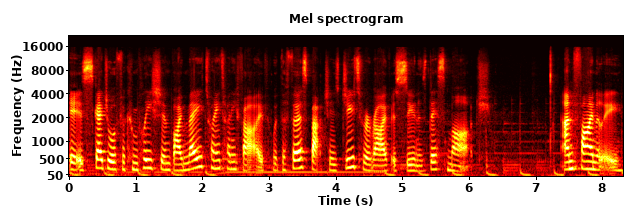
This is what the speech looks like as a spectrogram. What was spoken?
It is scheduled for completion by May 2025, with the first batches due to arrive as soon as this March. And finally,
